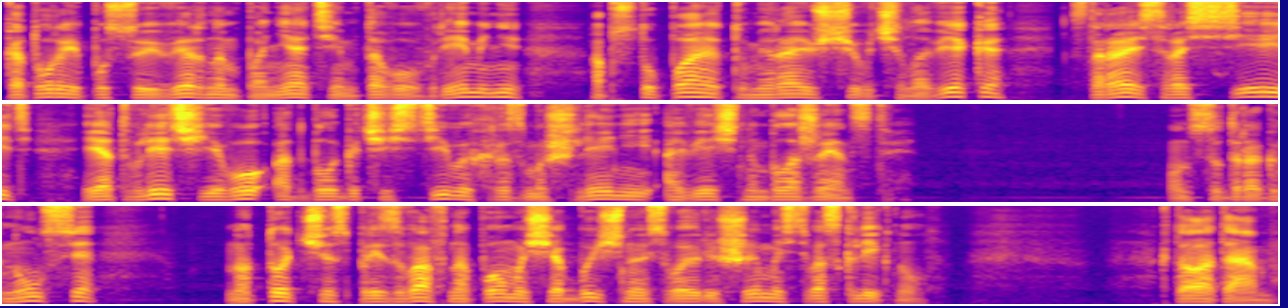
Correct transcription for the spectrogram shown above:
которые по суеверным понятиям того времени обступают умирающего человека, стараясь рассеять и отвлечь его от благочестивых размышлений о вечном блаженстве. Он содрогнулся, но тотчас, призвав на помощь обычную свою решимость, воскликнул. «Кто там?»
